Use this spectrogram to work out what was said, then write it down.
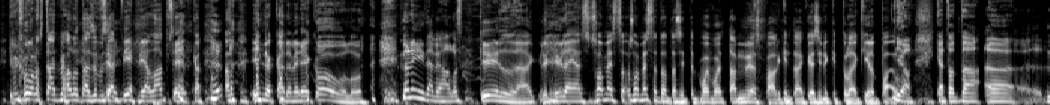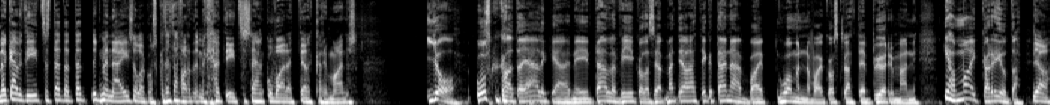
Kuulostaa, että me halutaan semmoisia pieniä lapsia, jotka innokkaana menee kouluun. No niitä me halutaan. Kyllä, kyllä. Ja somessa, somessa tota sitten voi voittaa myös palkintoja. Kyllä sinnekin tulee kilpailu. Joo, ja tota, me käytiin itse asiassa tätä, nyt mennään isolla, koska tätä varten me käytiin itse asiassa ihan kuvailemaan telkkarimainos. Joo, uskokaa tai jälkeä, niin tällä viikolla se, mä en tiedä lähteekö tänään vai huomenna vai koska lähtee pyörimään, niin ihan maikkarilta. Joo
